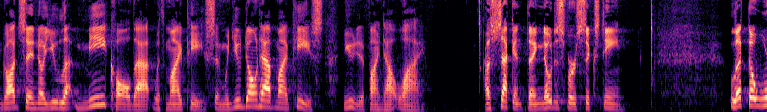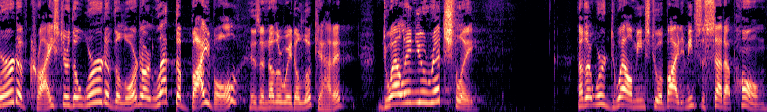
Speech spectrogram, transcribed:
God saying, No, you let me call that with my peace. And when you don't have my peace, you need to find out why. A second thing, notice verse 16. Let the word of Christ or the word of the Lord, or let the Bible, is another way to look at it, dwell in you richly. Now, that word dwell means to abide, it means to set up home.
